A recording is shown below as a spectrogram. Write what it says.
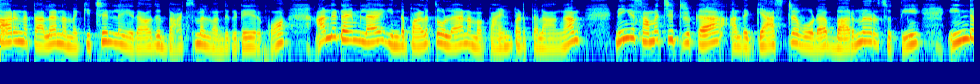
காரணத்தால் நம்ம கிச்சனில் ஏதாவது பேட் ஸ்மெல் வந்துக்கிட்டே இருக்கும். அந்த டைமில் இந்த பழத்தோலை நம்ம பயன்படுத்தலாங்க. நீங்கள் சமைச்சிட்ருக்க அந்த கேஸ் ஸ்டவோட பர்னரை சுற்றி இந்த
